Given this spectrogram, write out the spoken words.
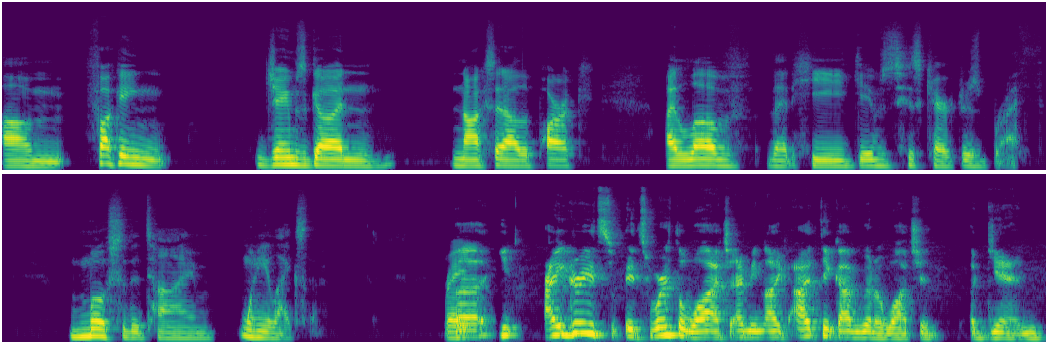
Um, fucking James Gunn knocks it out of the park. I love that he gives his characters breath most of the time when he likes them. Right. Uh, I agree. It's it's worth a watch. I mean, like I think I'm going to watch it again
